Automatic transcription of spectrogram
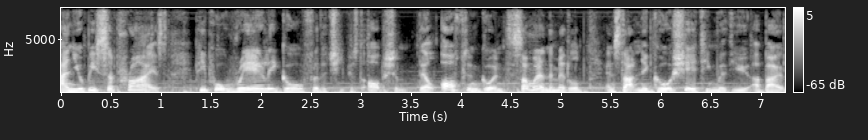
And you'll be surprised, people rarely go for the cheapest option. They'll often go into somewhere in the middle and start negotiating with you about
